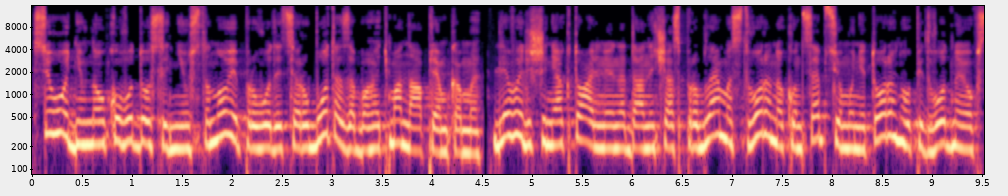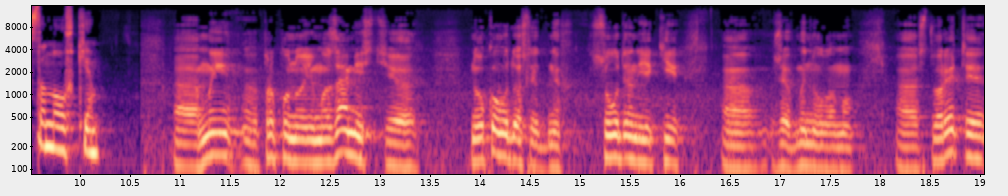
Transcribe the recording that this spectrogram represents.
Сьогодні в науково-дослідній установі проводиться робота за багатьма напрямками. Для вирішення актуальної на даний час проблеми створено концепцію моніторингу підводної обстановки. Е, Ми е, пропонуємо замість науково-дослідних суден, які вже в минулому, створити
